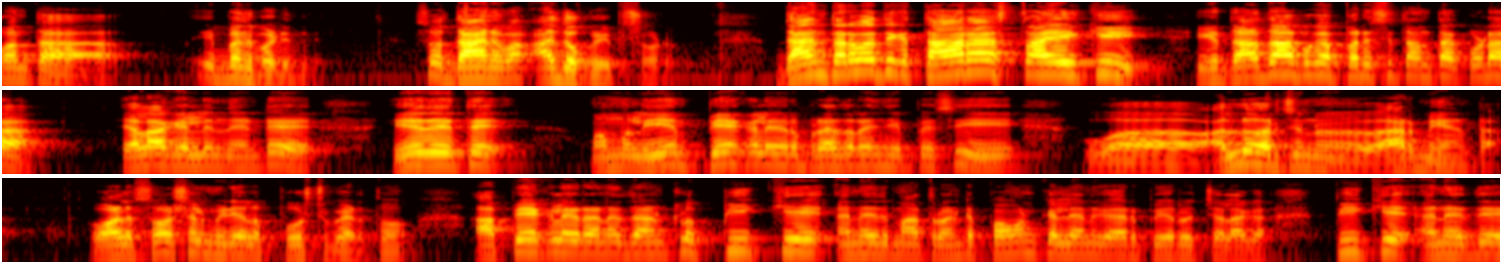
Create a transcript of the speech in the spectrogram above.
కొంత ఇబ్బంది పడింది. సో దానివల్ల అదొక ఎపిసోడ్. దాని తర్వాత ఇక తారాస్థాయికి ఇక దాదాపుగా పరిస్థితి అంతా కూడా ఎలాగెళ్ళింది అంటే ఏదైతే మమ్మల్ని ఏం పీకలేరు బ్రదర్ అని చెప్పేసి అల్లు అర్జున్ ఆర్మీ అంట. వాళ్ళు సోషల్ మీడియాలో పోస్ట్ పెడతాం. ఆ పీకలేరు అనే దాంట్లో పీకే అనేది మాత్రం అంటే పవన్ కళ్యాణ్ గారి పేరు వచ్చేలాగా పీకే అనేదే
